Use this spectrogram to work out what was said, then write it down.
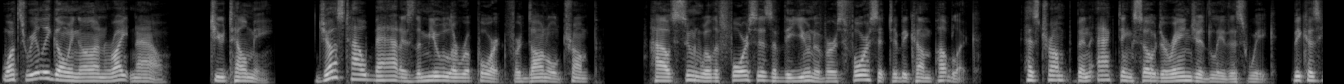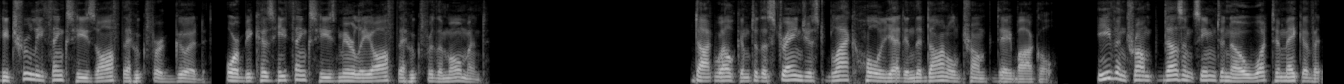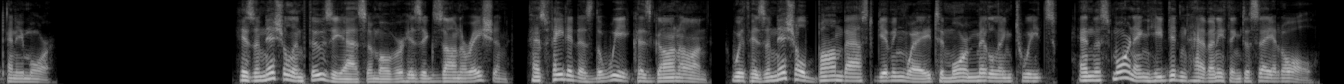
What's really going on right now? You tell me? Just how bad is the Mueller report for Donald Trump? How soon will the forces of the universe force it to become public? Has Trump been acting so derangedly this week because he truly thinks he's off the hook for good or because he thinks he's merely off the hook for the moment? Welcome to the strangest black hole yet in the Donald Trump debacle. Even Trump doesn't seem to know what to make of it anymore. His initial enthusiasm over his exoneration has faded as the week has gone on, with his initial bombast giving way to more middling tweets, and this morning he didn't have anything to say at all.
